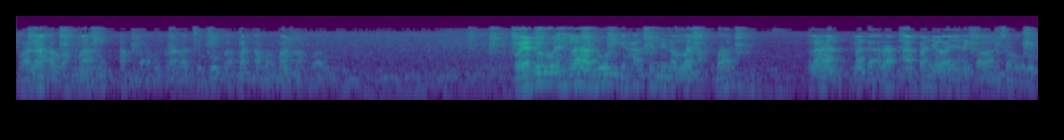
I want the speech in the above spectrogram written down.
Wala ar-Rahmanu akbaru. Lan cukup lapan ar-Rahmanu akbaru. Wa yaduru ihlalun biharfin minallahi akbar. Lan madarat apa nyelayani kalawan sehuruf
